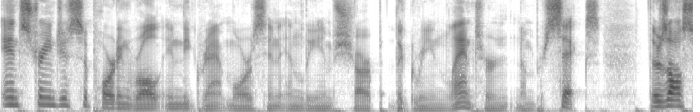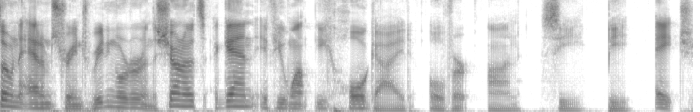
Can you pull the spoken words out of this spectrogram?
and Strange's supporting role in the Grant Morrison and Liam Sharp The Green Lantern number 6. There's also an Adam Strange reading order in the show notes, again, if you want the whole guide over on CBH.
